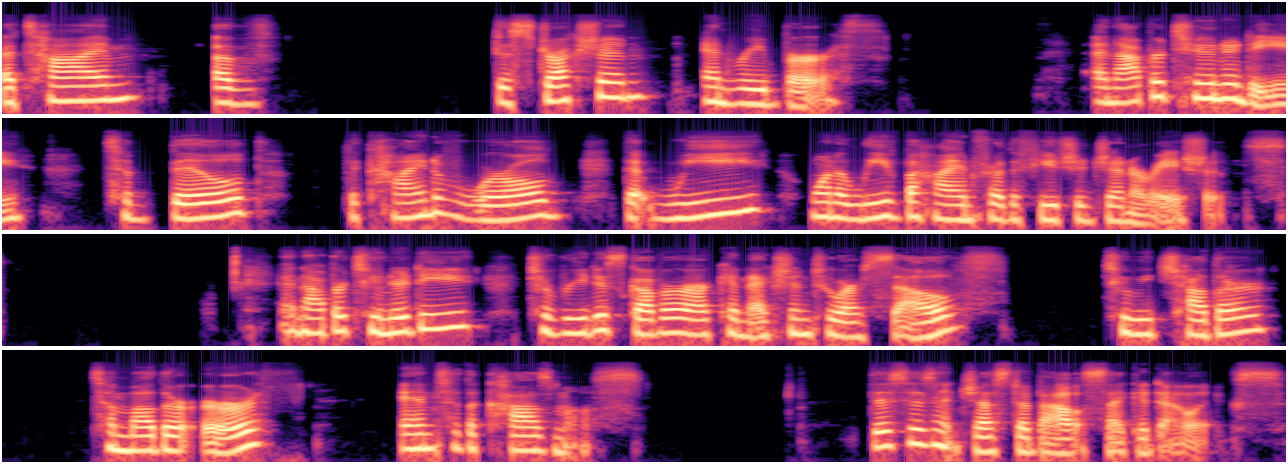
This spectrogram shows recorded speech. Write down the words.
a time of destruction and rebirth, an opportunity to build the kind of world that we want to leave behind for the future generations. An opportunity to rediscover our connection to ourselves, to each other, to Mother Earth, and to the cosmos. This isn't just about psychedelics.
